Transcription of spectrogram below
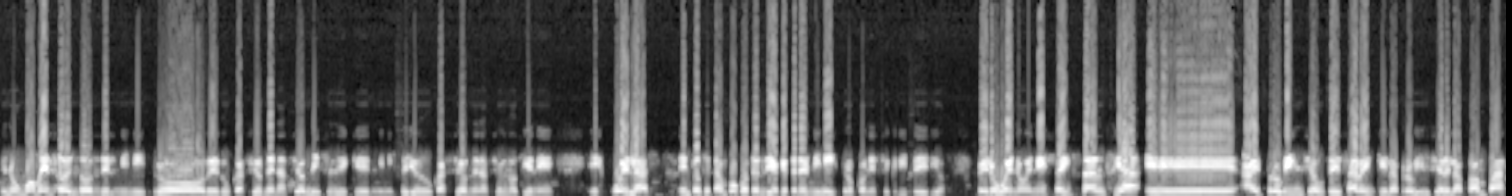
En un momento en donde el ministro de Educación de Nación dice de que el Ministerio de Educación de Nación no tiene escuelas, entonces tampoco tendría que tener ministro con ese criterio. Pero bueno, en esta instancia eh, hay provincias, ustedes saben que la provincia de La Pampa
